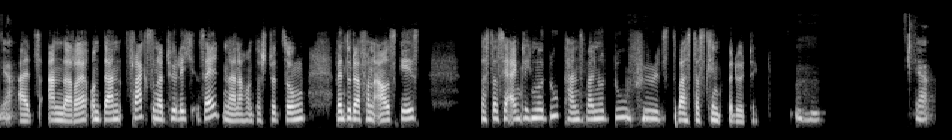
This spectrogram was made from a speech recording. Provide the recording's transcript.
ja. als andere. Und dann fragst du natürlich seltener nach Unterstützung, wenn du davon ausgehst, dass das ja eigentlich nur du kannst, weil nur du mhm. fühlst, was das Kind benötigt. Mhm. Ja.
